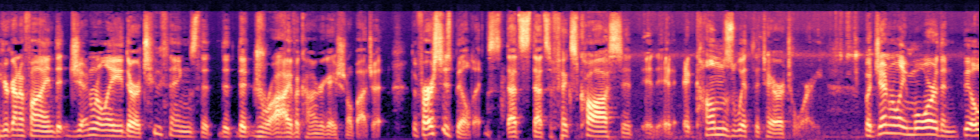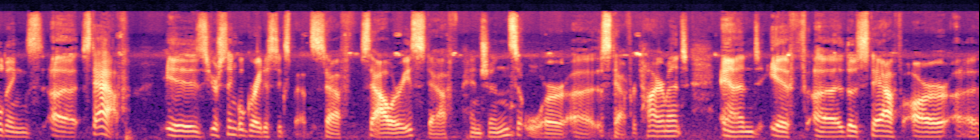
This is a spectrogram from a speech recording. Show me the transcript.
you're going to find that generally there are two things that, that, that drive a congregational budget. The first is buildings. That's that's a fixed cost. It it, it, it comes with the territory, but generally more than buildings, uh, staff is your single greatest expense. Staff salaries, staff pensions, or uh, staff retirement, and if uh, those staff are uh,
